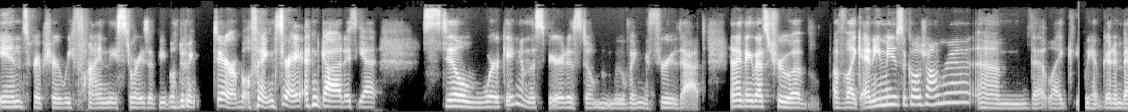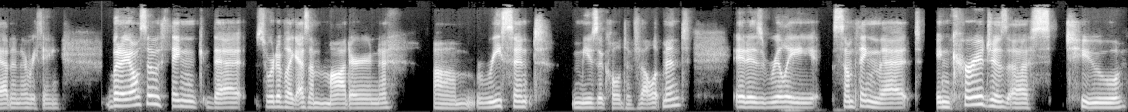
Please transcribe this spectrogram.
in scripture we find these stories of people doing terrible things, right? And God is yet still working and the spirit is still moving through that and i think that's true of of like any musical genre um that like we have good and bad and everything but i also think that sort of like as a modern um recent musical development. It is really something that encourages us to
